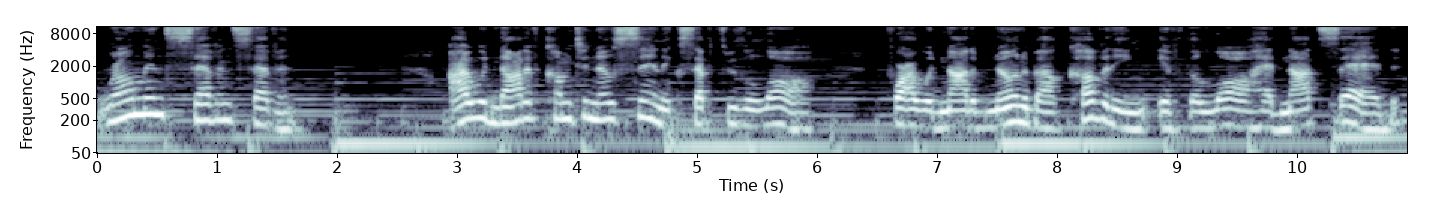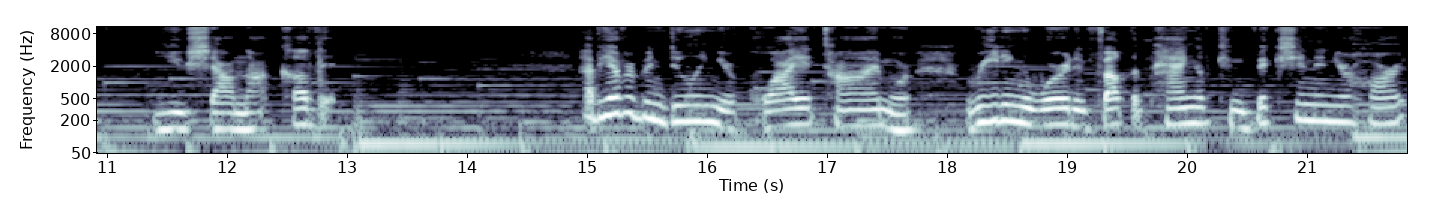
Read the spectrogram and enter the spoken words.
Romans 7 7. I would not have come to know sin except through the law for I would not have known about coveting if the law had not said, You shall not covet. Have you ever been doing your quiet time or reading the word and felt the pang of conviction in your heart?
